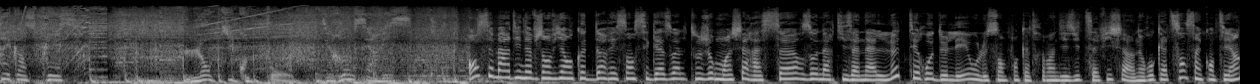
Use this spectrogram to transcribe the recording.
Fréquence Plus. L'anti-coup de pompe. Du room service. En ce mardi 9 janvier, en Côte d'Or, essence et gasoil toujours moins cher à Sœur, zone artisanale Le Terreau de lait, où le samplon 98 s'affiche à 1,451€,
